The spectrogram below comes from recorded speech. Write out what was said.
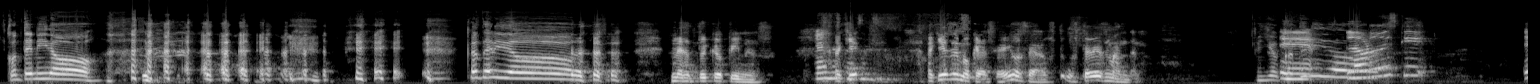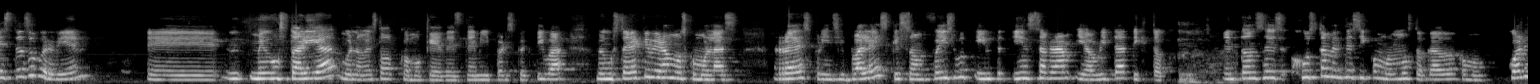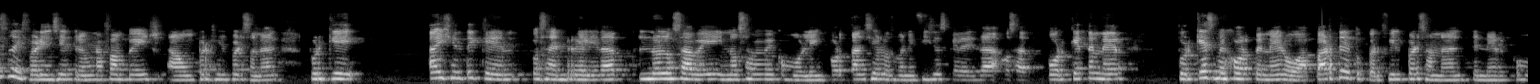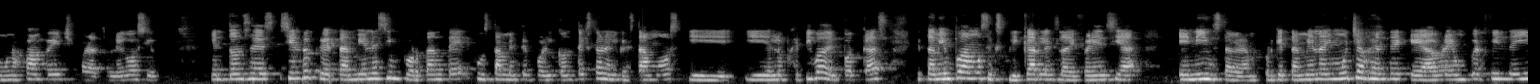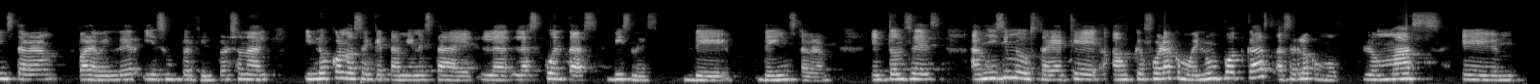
¡Contenido! ¡Contenido! ¿tú qué opinas? Aquí, aquí es democracia, ¿eh? o sea, ustedes mandan. Eh, la verdad es que está súper bien eh, me gustaría, bueno, esto como que desde mi perspectiva, me gustaría que viéramos como las redes principales que son Facebook, Instagram y ahorita TikTok. Entonces, justamente así como hemos tocado como cuál es la diferencia entre una fanpage a un perfil personal, porque hay gente que, o sea, en realidad no lo sabe y no sabe como la importancia o los beneficios que les da, o sea, por qué tener, por qué es mejor tener o aparte de tu perfil personal, tener como una fanpage para tu negocio. Entonces, siento que también es importante, justamente por el contexto en el que estamos y, y el objetivo del podcast, que también podamos explicarles la diferencia en Instagram, porque también hay mucha gente que abre un perfil de Instagram para vender y es un perfil personal y no conocen que también está eh, las cuentas business de, de, Instagram. Entonces, a mí sí me gustaría que, aunque fuera como en un podcast, hacerlo como lo más em,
